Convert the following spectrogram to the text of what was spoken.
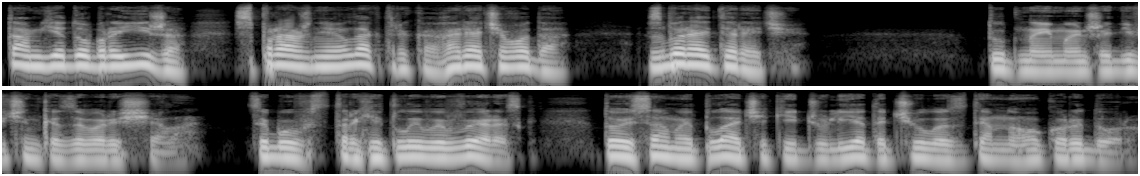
Там є добра їжа, справжня електрика, гаряча вода. Збирайте речі. Тут найменша дівчинка заверещала. Це був страхітливий вереск, той самий плач, який Джульєта чула з темного коридору.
